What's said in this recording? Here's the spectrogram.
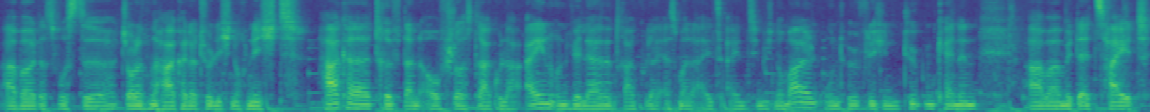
Aber das wusste Jonathan Harker natürlich noch nicht. Harker trifft dann auf Schloss Dracula ein und wir lernen Dracula erstmal als einen ziemlich normalen und höflichen Typen kennen. Aber mit der Zeit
